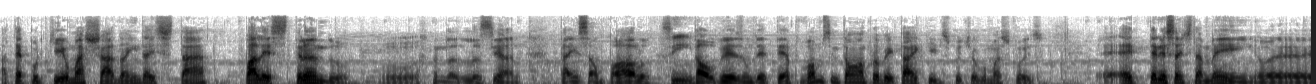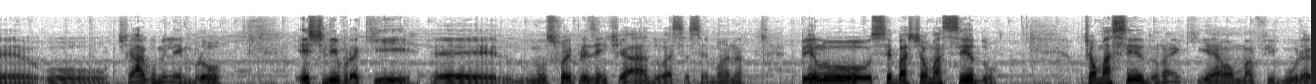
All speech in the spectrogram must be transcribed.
até porque o Machado ainda está palestrando, o Luciano. Está em São Paulo, Sim. talvez não dê tempo. Vamos então aproveitar aqui e discutir algumas coisas. É, é interessante também, é, o Tiago me lembrou, este livro aqui é, nos foi presenteado essa semana pelo Sebastião Macedo, Tchau Macedo, né, que é uma figura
